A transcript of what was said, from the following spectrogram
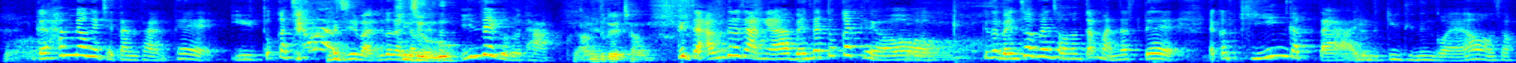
그러니까 한 명의 재단사한테 이 똑같은 바지를 만들어 달라고 흰색으로? 흰색으로 다. 그 앙드레 장. 그치 앙드레장이야 맨날 똑같아요. 와. 그래서 맨 처음엔 저는 딱 만났을 때 약간 기인 같다 이런 느낌이 드는 거예요. 그래서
